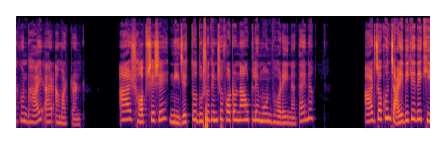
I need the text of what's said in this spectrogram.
এখন ভাই আর আমার টার্ন। আর সব শেষে নিজের তো দুশো, তিনশো ফটো না উঠলে মন ভরেই না, তাই না? আর যখন চারিদিকে দেখি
